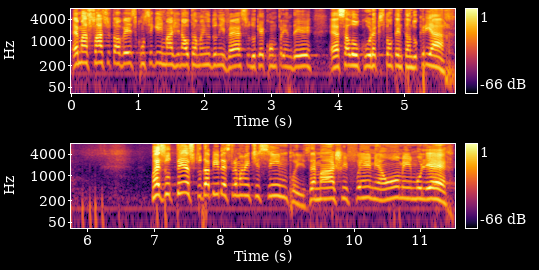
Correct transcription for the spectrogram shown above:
é mais fácil talvez conseguir imaginar o tamanho do universo do que compreender essa loucura que estão tentando criar. Mas o texto da Bíblia é extremamente simples: é macho e fêmea, homem e mulher,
